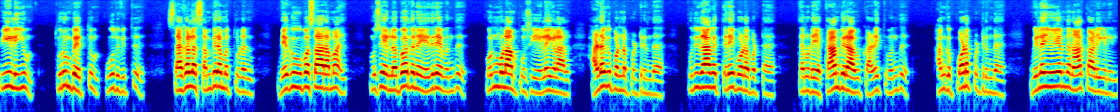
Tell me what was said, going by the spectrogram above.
வீலியும் துரும்பேத்தும் ஊதுவித்து சகல சம்பிரமத்துடன் வெகு உபசாரமாய் முசே லபோர்தனை எதிரே வந்து பொன்முலாம் பூசிய இலைகளால் அழகு பண்ணப்பட்டிருந்த புதிதாக திரை போடப்பட்ட தன்னுடைய காம்பிராவுக்கு அழைத்து வந்து அங்கு போடப்பட்டிருந்த விலையுயர்ந்த நாற்காலிகளில்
